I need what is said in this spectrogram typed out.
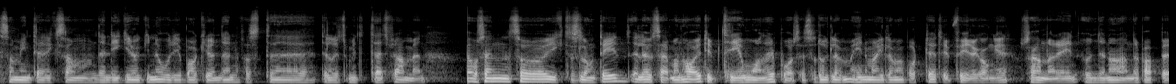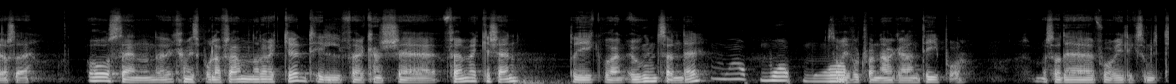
Som inte liksom, den ligger och gnor i bakgrunden fast eh, den är liksom inte trätt fram än. Och sen så gick det så lång tid, eller så här, man har ju typ tre månader på sig så då glöm, hinner man glömma bort det typ fyra gånger. Så hamnar det under några andra papper och sådär. Och sen eh, kan vi spola fram några veckor till för kanske fem veckor sedan. Då gick vår ugn sönder. Som vi fortfarande har garanti på. Så där får vi liksom lite...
